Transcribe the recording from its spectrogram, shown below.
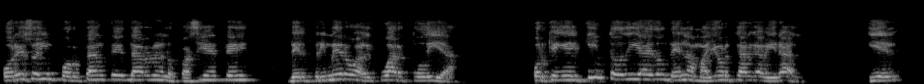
Por eso es importante darle a los pacientes del primero al cuarto día, porque en el quinto día es donde es la mayor carga viral y el,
